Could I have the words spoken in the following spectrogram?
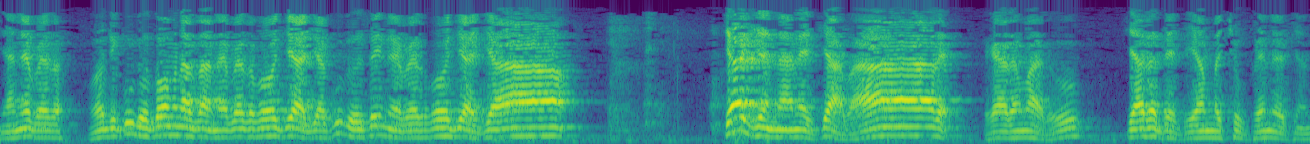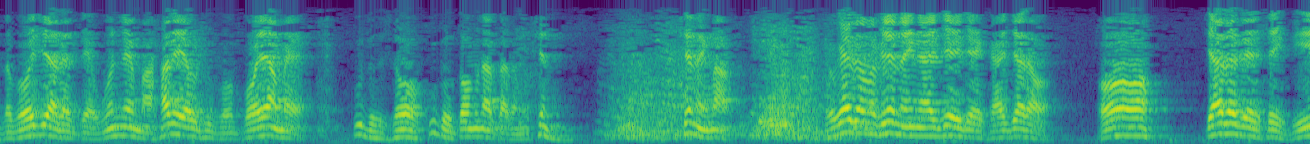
ညာနဲ့ပဲဟောဒီကုသိုလ်သောမနတနဲ့ပဲသဘောကြကြကုသိုလ်စိတ်နဲ့ပဲသဘောကြကြကြကျင်နာနဲ့ကြပါတဲ့ဒကာဓမ္မတို့ ကြားရတဲ့တရားမချုပ်ဖဲနဲ့ဖြင့်သဘောကျရတဲ့ဝန်းထဲမှာဟရရောက်ထုပေါ်ပေါ်ရမယ်ကုသိုလ်ဇောကုသိုလ်သောမနတာတော့မဖြစ်နိုင်ဘူးဖြစ်နိုင်မှာဒုက္ခတော့မဖြစ်နိုင်တာရှိတဲ့ခါကျတော့ဩကြားရတဲ့စိတ်ဒီ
